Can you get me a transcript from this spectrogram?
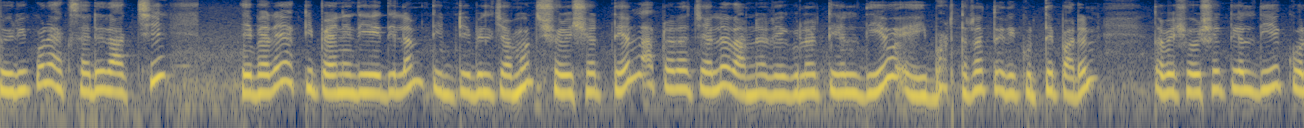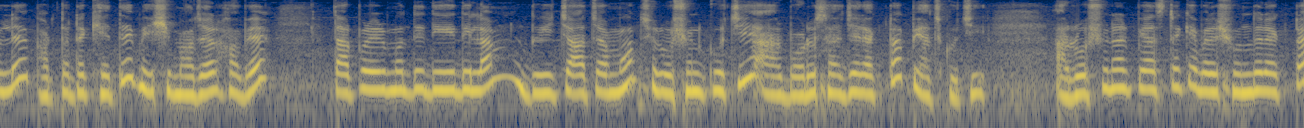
তৈরি করে এক সাইডে রাখছি। এবারে একটি প্যানে দিয়ে দিলাম তিন টেবিল চামচ সরিষার তেল। আপনারা চাইলে রান্নার রেগুলার তেল দিয়েও এই ভর্তাটা তৈরি করতে পারেন। তবে সরষের তেল দিয়ে করলে ভর্তাটা খেতে বেশি মজার হবে। তারপর এর মধ্যে দিয়ে দিলাম দুই চা চামচ রসুন কুচি আর বড় সাইজের একটা পেঁয়াজ কুচি। আর রসুন আর পেঁয়াজটাকে এবারে সুন্দর একটা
